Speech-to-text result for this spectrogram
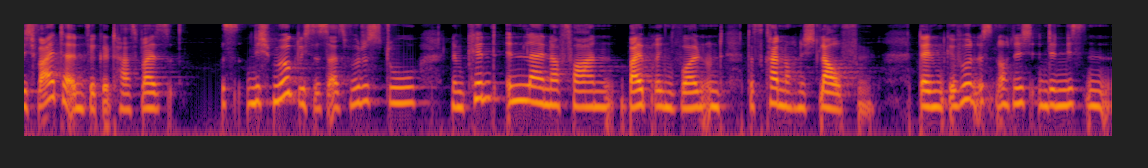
dich weiterentwickelt hast, weil es, es nicht möglich ist, als würdest du einem Kind Inliner fahren beibringen wollen und das kann noch nicht laufen. Dein Gehirn ist noch nicht in den nächsten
